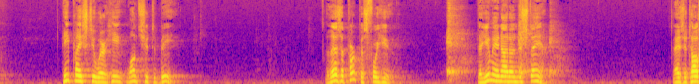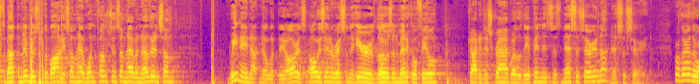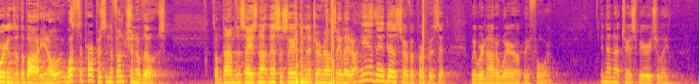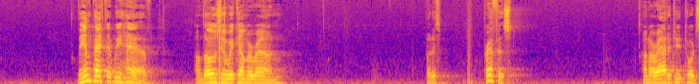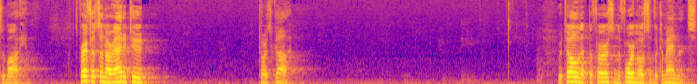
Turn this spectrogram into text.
He placed you where He wants you to be. And there's a purpose for you that you may not understand. As you talked about the members of the body, some have one function, some have another, and some we may not know what they are. It's always interesting to hear those in the medical field try to describe whether the appendix is necessary or not necessary. Or there are the organs of the body. You know, what's the purpose and the function of those? Sometimes they say it's not necessary, then they turn around and say later on, yeah, that does serve a purpose that we were not aware of before. Isn't that not true spiritually? The impact that we have on those who we come around, but it's prefaced on our attitude towards the body. It's prefaced on our attitude towards God. We're told that the first and the foremost of the commandments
